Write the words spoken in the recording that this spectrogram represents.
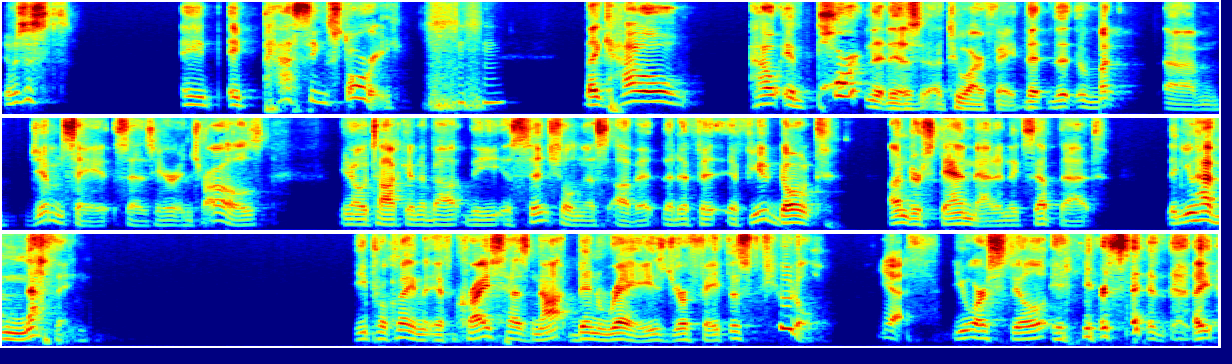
It was just a a passing story like how how important it is uh, to our faith that, that what um, Jim say says here and Charles, you know, talking about the essentialness of it. That if it if you don't understand that and accept that, then you have nothing. He proclaimed, if Christ has not been raised, your faith is futile. yes. You are still in your sin. Like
